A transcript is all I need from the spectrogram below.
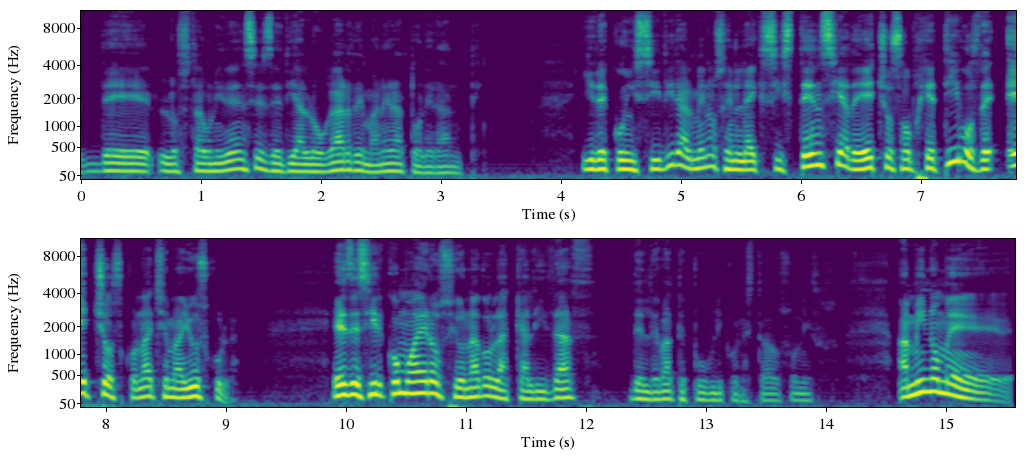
de los estadounidenses de dialogar de manera tolerante y de coincidir al menos en la existencia de hechos objetivos, de hechos con H mayúscula. Es decir, cómo ha erosionado la calidad del debate público en Estados Unidos. A mí no me,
